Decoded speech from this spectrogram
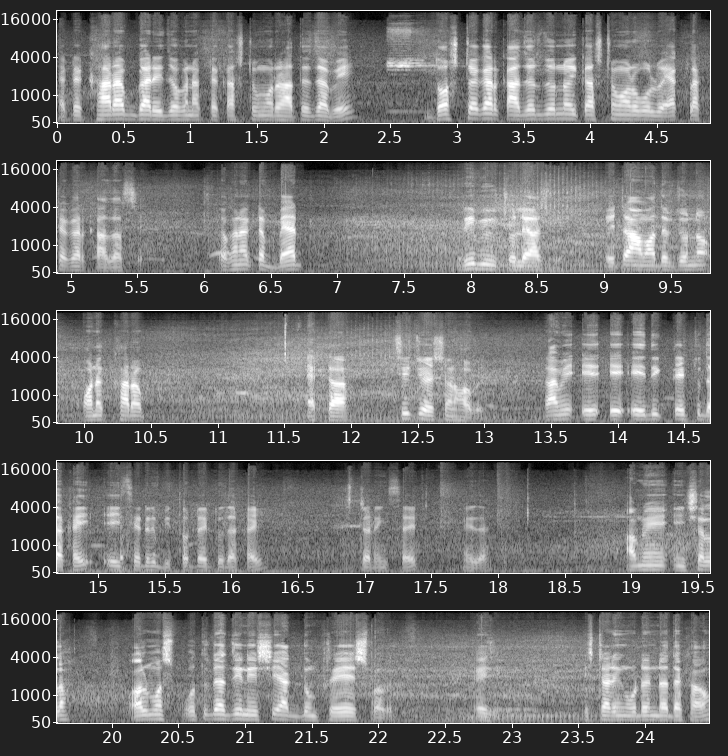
একটা খারাপ গাড়ি যখন একটা কাস্টমারের হাতে যাবে, দশ টাকার কাজের জন্য ওই কাস্টমার বলবে, এক লাখ টাকার কাজ আছে। তখন একটা ব্যাড রিভিউ চলে আসবে। এটা আমাদের জন্য অনেক খারাপ একটা সিচুয়েশন হবে। আমি এ- এ- একটু দেখাই, এই সাইডের ভিতরটা একটু দেখাই। স্টার্টিং সাইড এই দেখ আপনি ইনশাল্লাহ অলমোস্ট প্রতিটা জিনিসই একদম ফ্রেশ পাবেন। এই যে স্টার্টিং ওডেনটা দেখাও।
